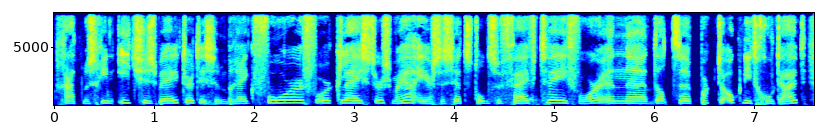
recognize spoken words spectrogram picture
Gaat misschien ietsjes beter. Het is een break voor voor Kleisters. Maar ja, eerste set stond ze 5-2 voor. En uh, dat uh, pakte ook niet goed uit.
